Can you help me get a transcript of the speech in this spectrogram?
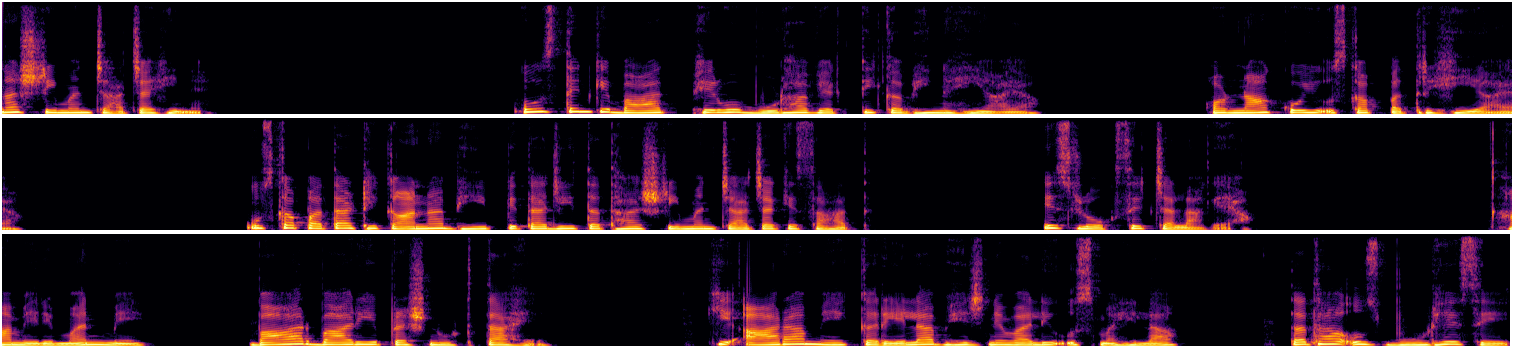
ना श्रीमन चाचा ही ने। उस दिन के बाद फिर वो बूढ़ा व्यक्ति कभी नहीं आया और ना कोई उसका पत्र ही आया। उसका पता ठिकाना भी पिताजी तथा श्रीमन चाचा के साथ। इस लोक से चला गया। हाँ मेरे मन में बार बार ये प्रश्न उठता है कि आरा में करेला भेजने वाली उस महिला तथा उस बूढ़े से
